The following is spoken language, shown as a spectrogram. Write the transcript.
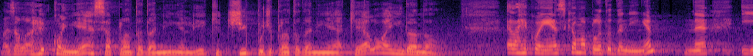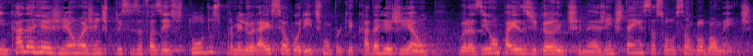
Mas ela reconhece a planta daninha ali, que tipo de planta daninha é aquela ou ainda não? Ela reconhece que é uma planta daninha, né? E em cada região a gente precisa fazer estudos para melhorar esse algoritmo, porque cada região, o Brasil é um país gigante, né? A gente tem essa solução globalmente.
